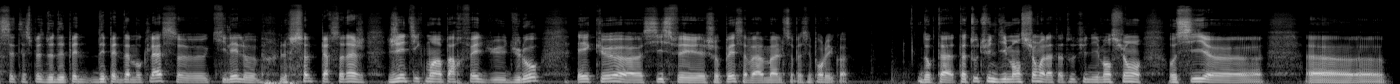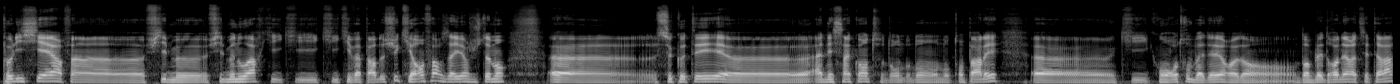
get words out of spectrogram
cette espèce de d'épée de Damoclès euh, qu'il est le, seul personnage génétiquement imparfait du, du lot et que euh, s'il se fait choper, ça va mal se passer pour lui, quoi. Donc t'as as toute une dimension, voilà, t'as toute une dimension aussi euh, euh, policière, enfin film film noir qui qui, qui, va par dessus, qui renforce d'ailleurs justement euh, ce côté années 50 dont, dont, dont on parlait, qui qu'on retrouve bah, d'ailleurs dans, Blade Runner, etc.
